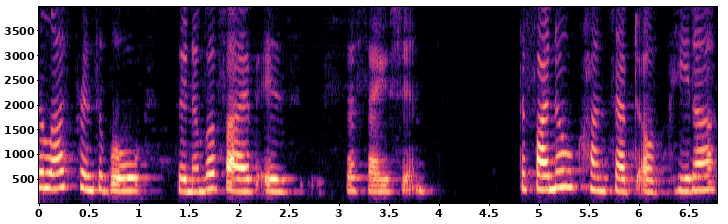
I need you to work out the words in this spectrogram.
The last principle, so number five, is cessation. The final concept of Peter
